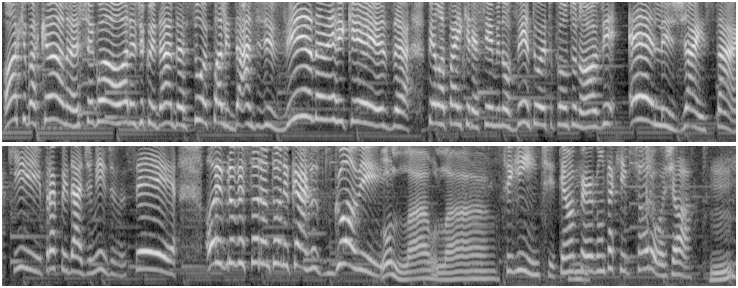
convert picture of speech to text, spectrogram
Ó, oh, que bacana! Chegou a hora de cuidar da sua qualidade de vida, minha riqueza! Pela Pai Querer FM 98.9, ele já está aqui para cuidar de mim e de você. Oi, professor Antônio Carlos Gomes! Olá, olá! Seguinte, tem uma hum. pergunta aqui pro senhor hoje, ó. Hum.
